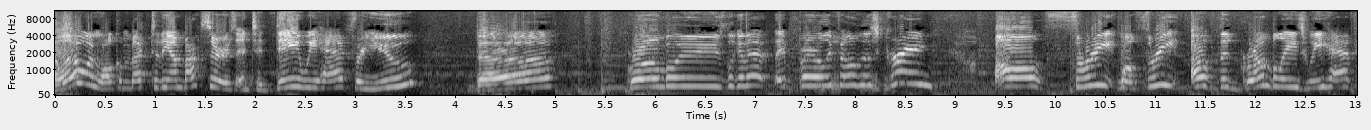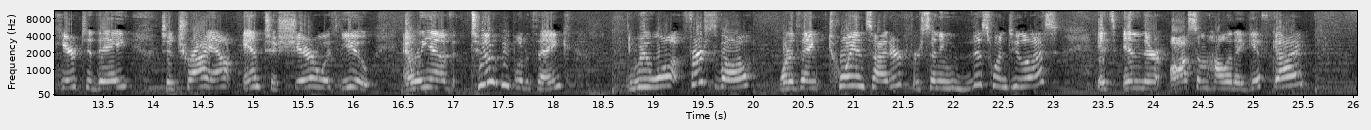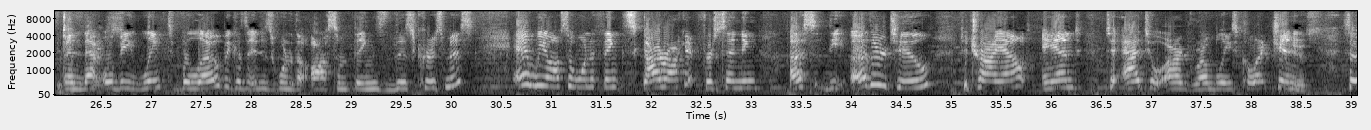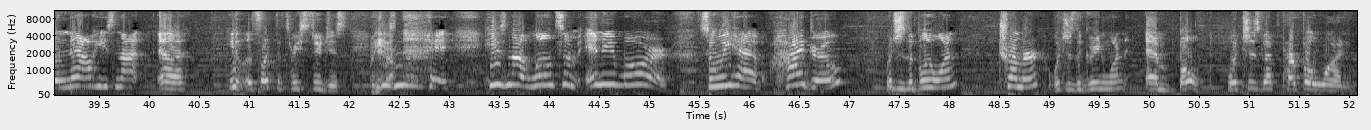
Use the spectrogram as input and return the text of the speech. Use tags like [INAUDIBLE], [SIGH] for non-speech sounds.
Hello and welcome back to the Unboxers, and today we have for you the Grumblies. Look at that, they barely mm-hmm. filled the mm-hmm. screen. All three, well, three of the Grumblies we have here today to try out and to share with you. And we have two people to thank. We want, first of all, want to thank Toy Insider for sending this one to us. It's in their awesome holiday gift guide and that Yes. will be linked below because it is one of the awesome things this Christmas. And we also want to thank Skyrocket for sending us the other two to try out and to add to our Grumblies collection. Yes. So now he's not. Uh, he, it's like the Three Stooges. He's, not, [LAUGHS] he's not lonesome anymore. So we have Hydro, which is the blue one, Tremor, which is the green one, and Bolt, which is the purple one.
